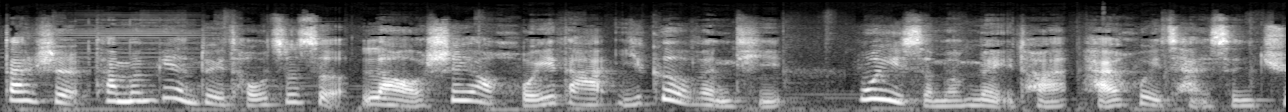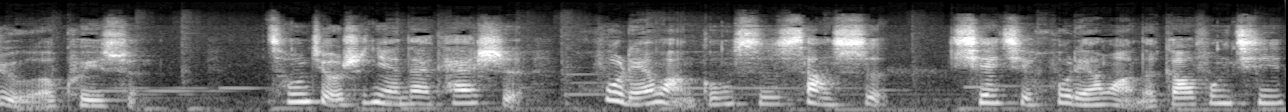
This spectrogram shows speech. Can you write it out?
但是他们面对投资者老是要回答一个问题：为什么美团还会产生巨额亏损？从九十年代开始。互联网公司上市，掀起互联网的高峰期，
